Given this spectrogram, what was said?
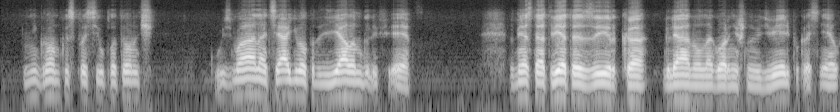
— негромко спросил Платоныч. Кузьма натягивал под одеялом галифе. Вместо ответа Зырка глянул на горничную дверь, покраснел.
